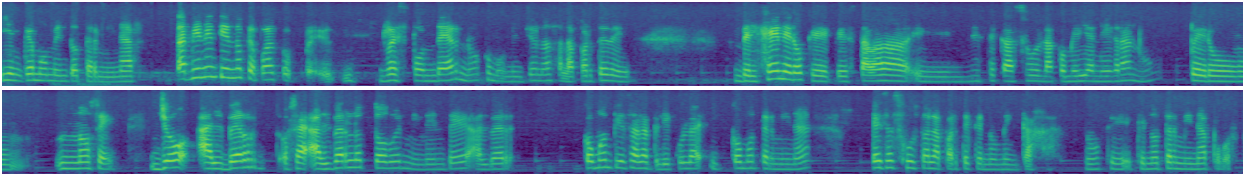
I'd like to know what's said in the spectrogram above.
y en qué momento terminar. También entiendo que pueda eh, responder, ¿no? Como mencionas, a la parte de, del género que, que estaba en este caso la comedia negra, ¿no? Pero no sé, yo al ver, o sea, al verlo todo en mi mente, al ver cómo empieza la película y cómo termina, esa es justo la parte que no me encaja, ¿no? Que, no termina por,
